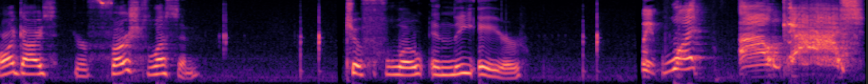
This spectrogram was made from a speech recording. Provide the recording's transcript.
Alright, guys, your first lesson to float in the air. Wait, what? Oh gosh!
